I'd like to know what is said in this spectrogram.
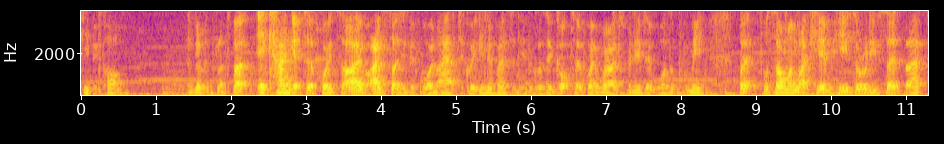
keep it calm and go with the flow. But it can get to a point. So I've I've studied before, and I had to quit university because it got to a point where I just believed it wasn't for me. But for someone like him, he's already said that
